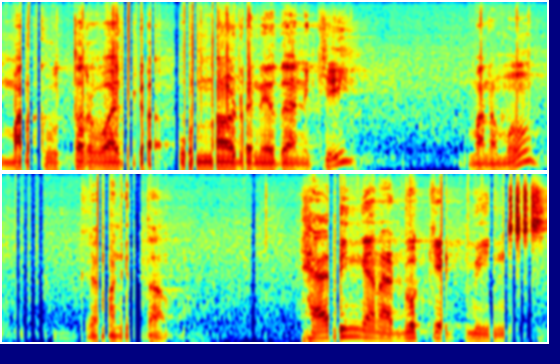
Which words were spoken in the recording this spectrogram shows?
మనకు ఉత్తరవాదిగా ఉన్నాడు అనేదానికి మనము గమనిద్దాం. Having an advocate means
